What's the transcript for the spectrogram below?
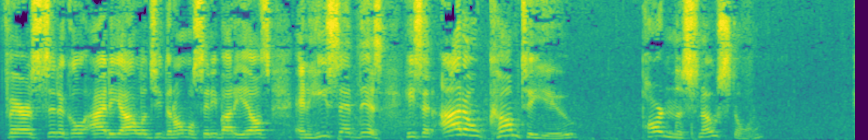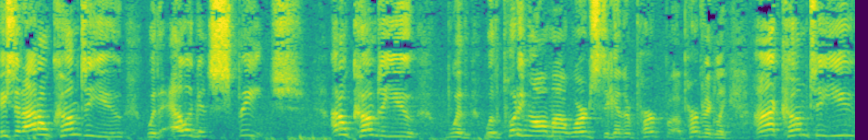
Pharisaical ideology than almost anybody else. And he said this. He said, "I don't come to you." Pardon the snowstorm he said, I don't come to you with elegant speech. I don't come to you with, with putting all my words together per- perfectly. I come to you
